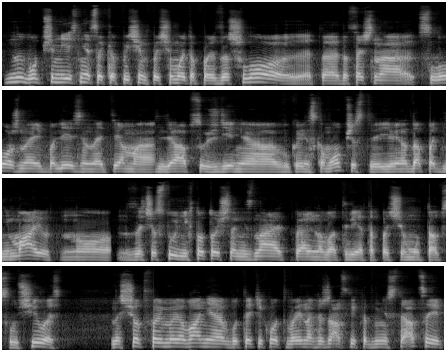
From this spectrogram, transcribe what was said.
Ну, в общем, есть несколько причин, почему это произошло. Это достаточно сложная и болезненная тема для обсуждения в украинском обществе. Ее иногда поднимают, но зачастую никто точно не знает правильного ответа, почему так случилось. Насчет формирования вот этих вот военно-гражданских администраций,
